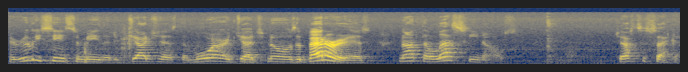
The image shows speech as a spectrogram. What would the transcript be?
It really seems to me that a judge has, the more a judge knows, the better it is, not the less he knows. Just a second.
